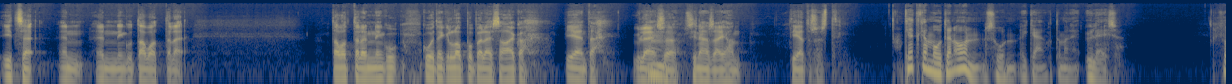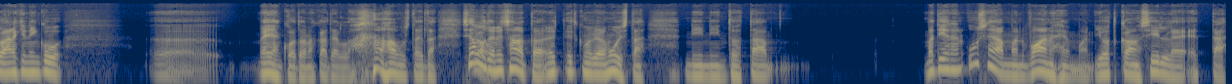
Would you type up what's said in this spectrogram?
itse en, en niinku tavoittele, tavoittele niinku kuitenkin loppupeleissä aika pientä yleisöä mm. sinänsä ihan tietoisesti. Ketkä muuten on sun ikään kuin tämmöinen yleisö? Se on ainakin niin kuin, öö, meidän kotona katellaan aamusta iltaan. Se on Joo. muuten nyt sanottava, nyt, nyt kun mä vielä muistan, niin, niin tota, mä tiedän useamman vanhemman, jotka on silleen, että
